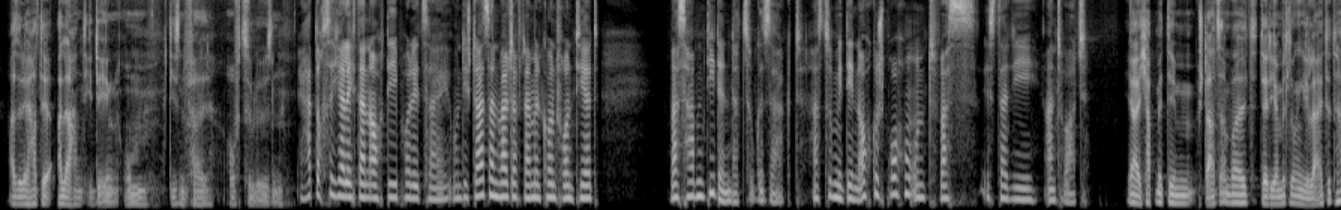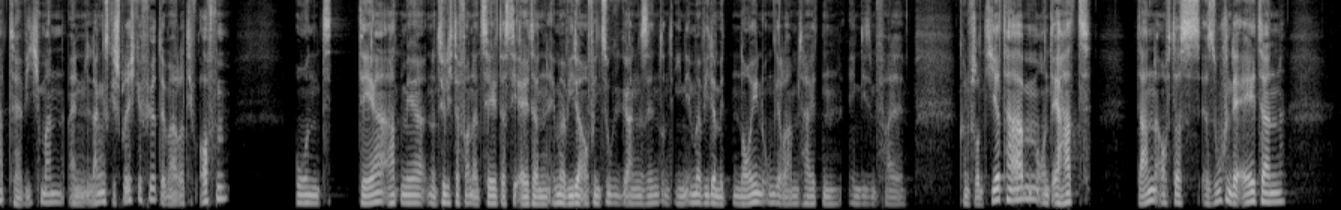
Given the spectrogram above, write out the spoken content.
Also der hatte allerhand Ideen, um diesen Fall aufzulösen. Er hat doch sicherlich dann auch die Polizei und die Staatsanwaltschaft damit konfrontiert. Was haben die denn dazu gesagt? Hast du mit denen auch gesprochen und was ist da die Antwort? Ja, ich habe mit dem Staatsanwalt, der die Ermittlungen geleitet hat, Herr Wiechmann, ein langes Gespräch geführt. Der war relativ offen und der hat mir natürlich davon erzählt, dass die Eltern immer wieder auf ihn zugegangen sind und ihn immer wieder mit neuen Ungereimtheiten in diesem Fall konfrontiert haben. Und er hat dann auf das Ersuchen der Eltern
